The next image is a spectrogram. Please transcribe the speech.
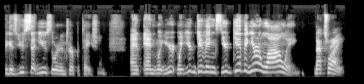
because you said used the word interpretation. And and what you're what you're giving you're giving you're allowing That's right.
